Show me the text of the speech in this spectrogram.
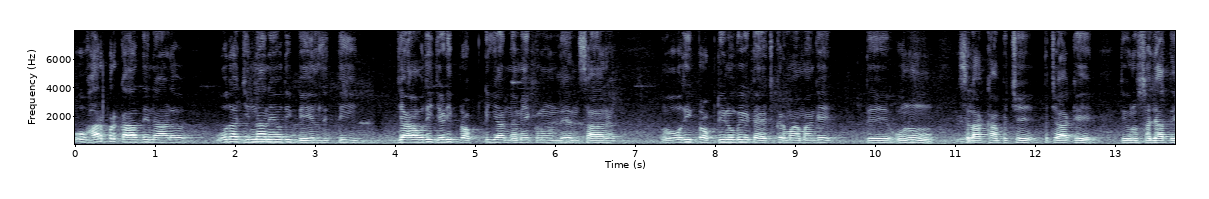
ਉਹ ਹਰ ਪ੍ਰਕਾਰ ਦੇ ਨਾਲ ਉਹਦਾ ਜਿਨ੍ਹਾਂ ਨੇ ਉਹਦੀ ਬੇਲ ਦਿੱਤੀ ਜਾਂ ਉਹਦੀ ਜਿਹੜੀ ਪ੍ਰਾਪਰਟੀ ਆ ਨਵੇਂ ਕਾਨੂੰਨ ਦੇ ਅਨੁਸਾਰ, ਉਹਦੀ ਪ੍ਰਾਪਰਟੀ ਨੂੰ ਵੀ ਅਟੈਚ ਕਰਵਾਵਾਂਗੇ। ਤੇ ਉਹਨੂੰ ਸਲਾਖਾਂ ਪਿੱਛੇ ਪਹੁੰਚਾ ਕੇ ਤੇ ਉਹਨੂੰ ਸਜ਼ਾ ਦੇ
